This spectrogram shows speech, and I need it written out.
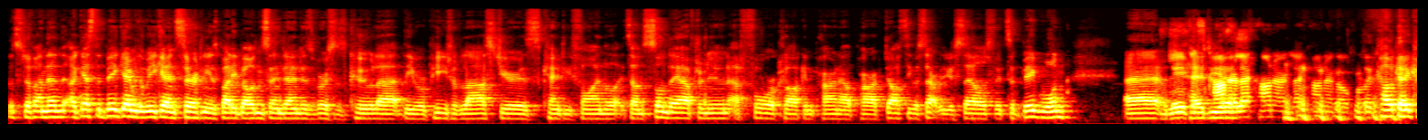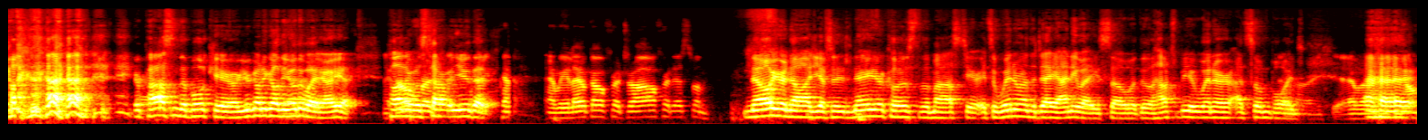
Good stuff. And then I guess the big game of the weekend certainly is Ballyboden St Enda's versus Cuala, the repeat of last year's county final. It's on Sunday afternoon at four o'clock in Parnell Park. Dotsy, we'll start with yourself. It's a big one. Uh, Leave this, Connor. You... Let Connor. Let Connor go for it. Okay, Connor. you're passing the book here. You're going to go the other way, are you? Connor, we'll start with you then. Are we allowed to go for a draw for this one? No, you're not. You have to nail your clothes to the mast here. It's a winner on the day anyway, so there'll have to be a winner at some point. Yeah, well, uh,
